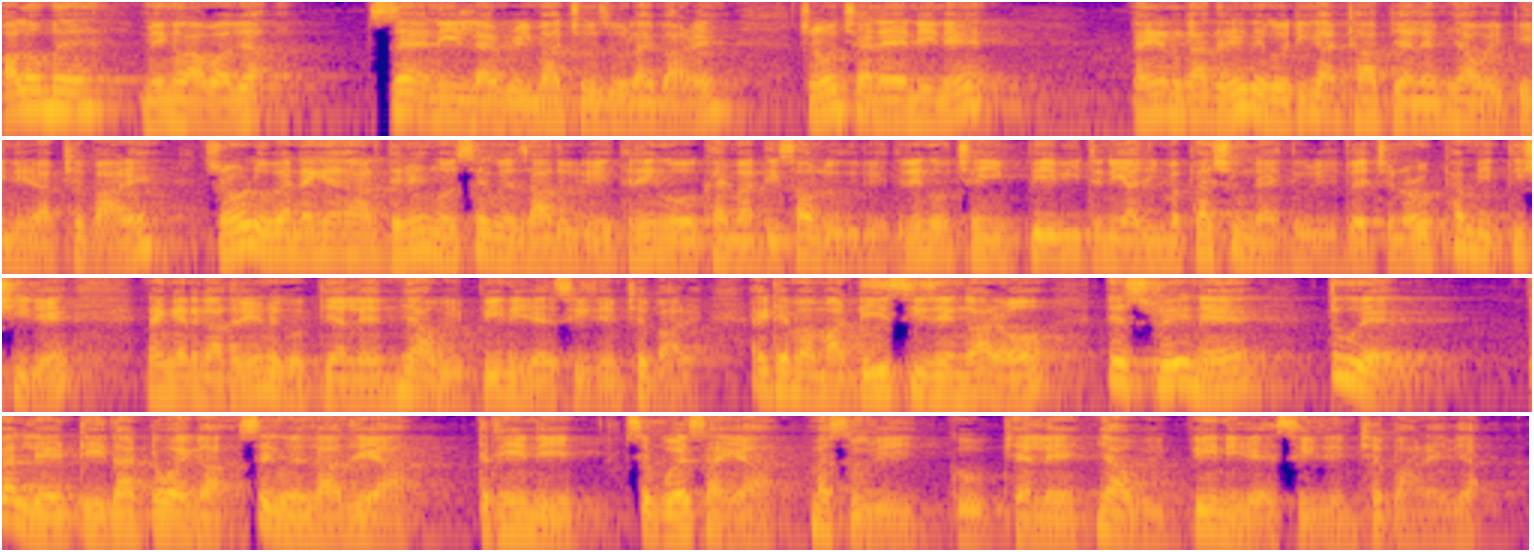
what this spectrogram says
အားလုံးပဲမင်္ဂလာပါဗျဇက်အနီ library မှာကြိုဆိုလိုက်ပါတယ်ကျွန်တော် channel အနေနဲ့နိုင်ငံတကာသတင်းတွေကိုအဓိကထားပြန်လည်မျှဝေပေးနေတာဖြစ်ပါတယ်ကျွန်တော်တို့လိုပဲနိုင်ငံတကာသတင်းကိုစိတ်ဝင်စားသူတွေသတင်းကိုအခိုင်အမာတိဆောက်လူသူတွေသတင်းကိုအချိန်ပေးပြီးတနေရာစီမဖတ်ရှုနိုင်သူတွေအတွက်ကျွန်တော်တို့ဖတ်မိသိရှိတဲ့နိုင်ငံတကာသတင်းတွေကိုပြန်လည်မျှဝေပေးနေတဲ့အစီအစဉ်ဖြစ်ပါတယ်အဲ့ဒီထဲမှာမှဒီအစီအစဉ်ကတော့ Israel နဲ့သူ့ရဲ့ပတ်လည်ဒေတာတဝိုက်ကစိတ်ဝင်စားစရာ သတင်းတွေစစ်ပွဲဆိုင်ရာမှတ်စုတွေကိုပြန်လည်မျှဝေပေးနေတဲ့အစီအစဉ်ဖြစ်ပါတယ်ဗျ။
